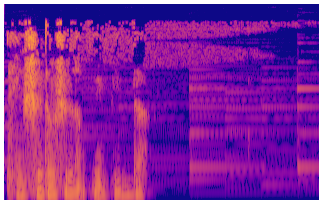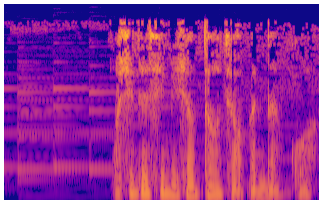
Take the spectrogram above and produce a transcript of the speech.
平时都是冷冰冰的，我现在心里像刀绞般难过。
